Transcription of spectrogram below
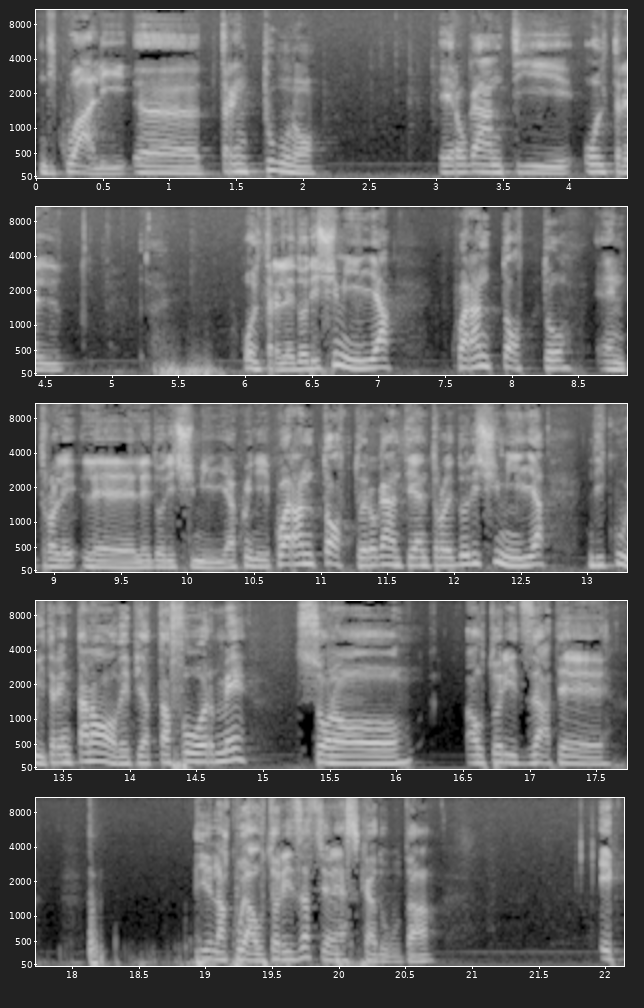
di quali eh, 31 eroganti oltre, il, oltre, le 12 miglia, 48 entro le, le, le 12 miglia, quindi 48 eroganti entro le 12 miglia, di cui 39 piattaforme sono autorizzate la cui autorizzazione è scaduta. E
